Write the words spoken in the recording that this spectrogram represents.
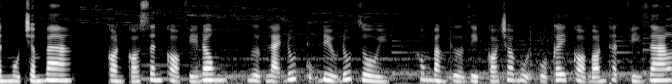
phần 1.3 Còn có sân cỏ phía đông, ngược lại đốt cũng đều đốt rồi. Không bằng thừa dịp có cho bụi của cây cỏ bón thật phì ra,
